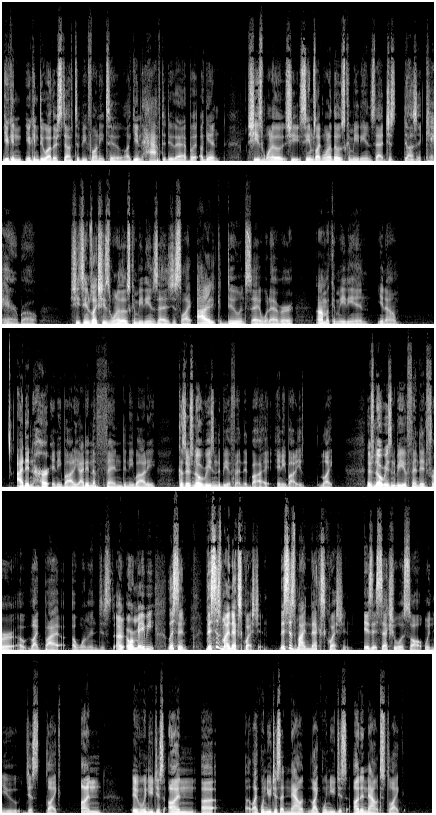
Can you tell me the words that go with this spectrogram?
you can you can do other stuff to be funny too. Like you didn't have to do that, but again, she's one of those. She seems like one of those comedians that just doesn't care, bro. She seems like she's one of those comedians that is just like I could do and say whatever. I'm a comedian, you know. I didn't hurt anybody. I didn't offend anybody because there's no reason to be offended by anybody's like there's no reason to be offended for a, like by a woman just uh, or maybe listen this is my next question this is my next question is it sexual assault when you just like un eh, when you just un uh like when you just announce like when you just unannounced like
